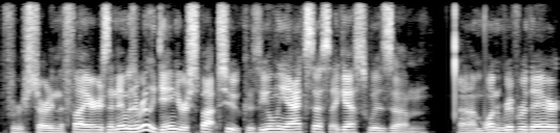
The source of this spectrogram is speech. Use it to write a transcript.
for starting the fires, and it was a really dangerous spot too because the only access I guess was um, um, one river there,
